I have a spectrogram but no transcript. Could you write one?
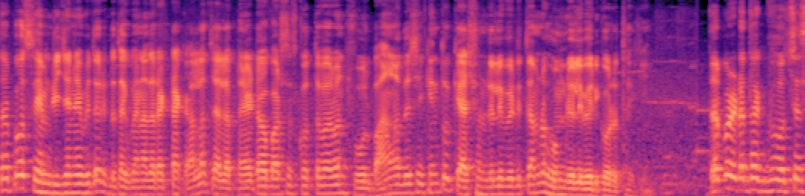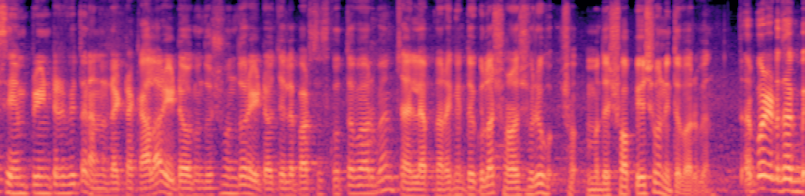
তারপর সেম ডিজাইনের ভিতরে এটা থাকবে এনাদের একটা কালার চাইলে আপনারা এটাও পারচেস করতে পারবেন ফুল বাংলাদেশে কিন্তু ক্যাশ অন ডেলিভারিতে আমরা হোম ডেলিভারি করে থাকি। তারপর এটা থাকবে হচ্ছে সেম প্রিন্টের ভিতর আনার একটা কালার এটাও কিন্তু সুন্দর, এটাও চাইলে পারচেস করতে পারবেন, চাইলে আপনারা কিন্তু এগুলো সরাসরি আমাদের শপে এসেও নিতে পারবেন। তারপর এটা থাকবে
